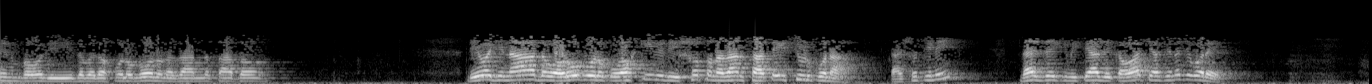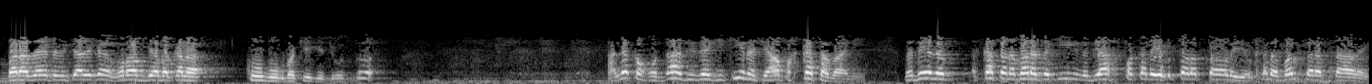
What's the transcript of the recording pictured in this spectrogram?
من بولی د بدخل بول نزان نه ساتو دیو جنا د وړو بول کو وخت کې دي شتو نزان ساتي سړ کو نه دا شتی نه دا ځکه چې امتیاز کوا چې اسنه جوړه بره ځای ته چا چې غراب بیا بکلا کوګو بکیږي چې اوس دا الکه خدا دې دې کې کینه چې اپ خطه باندې د دې د کته نه بره تکینی نو بیا خپل یو طرف ته اړي یو کله بل طرف ته اړي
